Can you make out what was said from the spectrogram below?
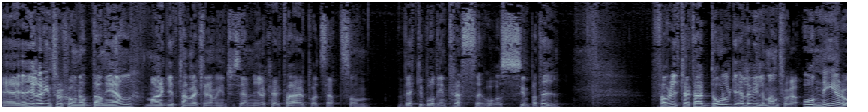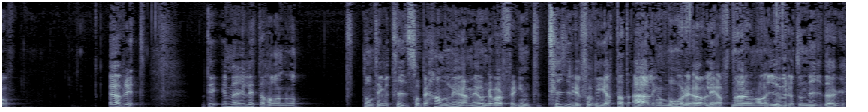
Uh, jag gillar introduktionen av Daniel. Margit kan verkligen introducera nya karaktärer på ett sätt som väcker både intresse och sympati. Favoritkaraktär Dolg eller Willeman tror jag. Och Nero. Övrigt. Det är möjligt att ha något, någonting med tidshopp i handlingar. Men jag undrar varför inte Tiril får veta att Erling och Mori överlevt när hon har djuret och Nidögg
